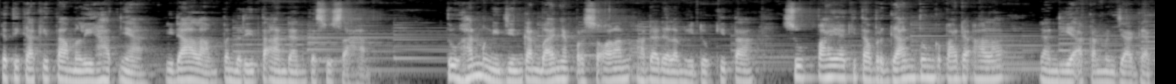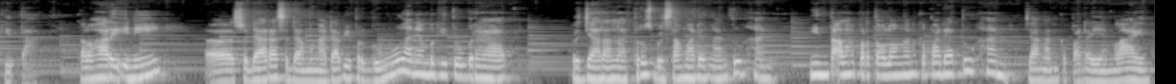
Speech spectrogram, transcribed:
ketika kita melihatnya di dalam penderitaan dan kesusahan. Tuhan mengizinkan banyak persoalan ada dalam hidup kita supaya kita bergantung kepada Allah dan Dia akan menjaga kita. Kalau hari ini uh, saudara sedang menghadapi pergumulan yang begitu berat, berjalanlah terus bersama dengan Tuhan. Mintalah pertolongan kepada Tuhan, jangan kepada yang lain,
